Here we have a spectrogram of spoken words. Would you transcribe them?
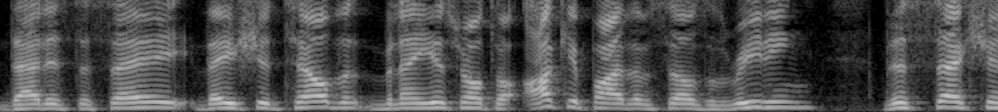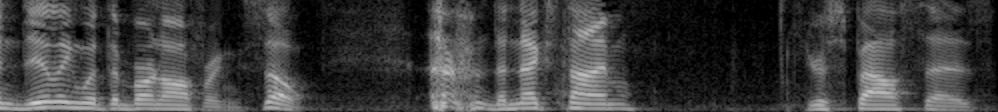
that is to say, they should tell the Bnei Israel to occupy themselves with reading this section dealing with the burnt offering. So, the next time your spouse says,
